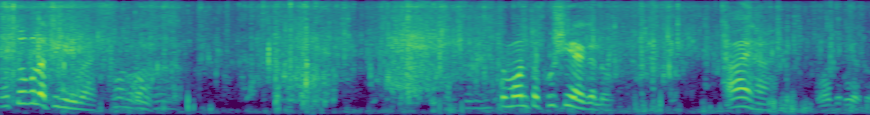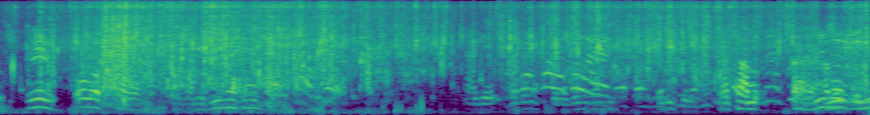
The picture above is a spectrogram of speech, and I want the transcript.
কতগুলো চিংড়ি মাছ? তো মন তো খুশি হয়ে গেল। আয় হ্যাঁ। ও আচ্ছা আমি আমি আমি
